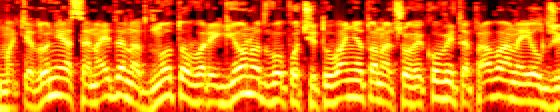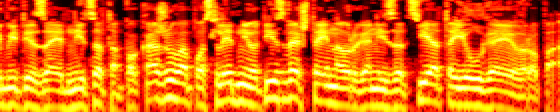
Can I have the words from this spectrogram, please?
Македонија се најде на дното во регионот во почитувањето на човековите права на ЛГБТ заедницата, покажува последниот извештај на организацијата Јулга Европа.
